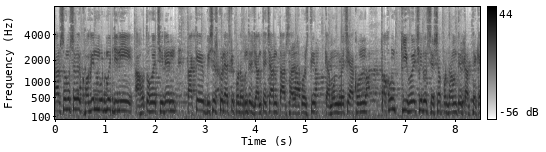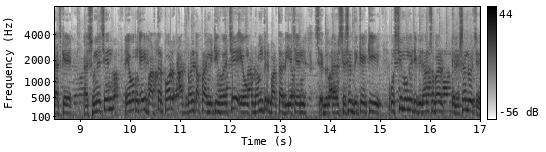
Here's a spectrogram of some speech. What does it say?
তার সঙ্গে সঙ্গে খগেন মুর্মু যিনি আহত হয়েছিলেন, তাকে বিশেষ করে আজকে প্রধানমন্ত্রী জানতে চান, তার শারীরিক পরিস্থিতি কেমন রয়েছে এখন, তখন কি হয়েছিল সেসব প্রধানমন্ত্রী তার থেকে আজকে শুনেছেন। এবং এই বার্তার পর আট ঘণ্টা প্রায় মিটিং হয়েছে এবং প্রধানমন্ত্রী বার্তা দিয়েছেন শেষের দিকে কি পশ্চিমবঙ্গে যে বিধানসভার ইলেকশন রয়েছে,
